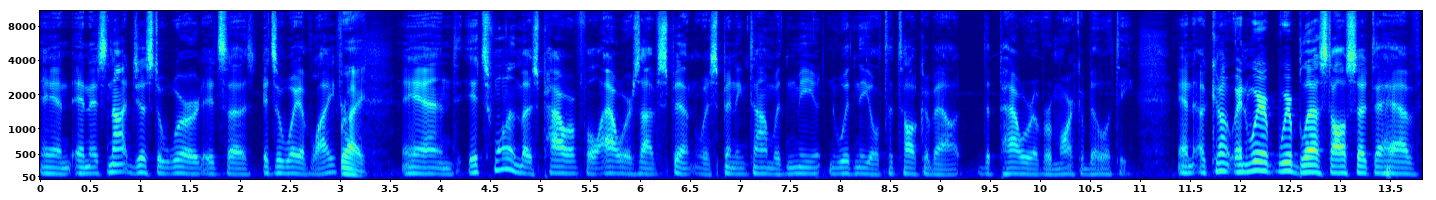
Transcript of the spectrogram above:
and and it's not just a word; it's a it's a way of life. Right. And it's one of the most powerful hours I've spent was spending time with me with Neil to talk about the power of remarkability, and and we're we're blessed also to have.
